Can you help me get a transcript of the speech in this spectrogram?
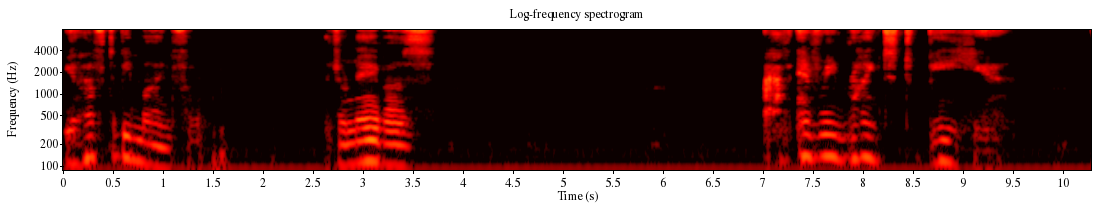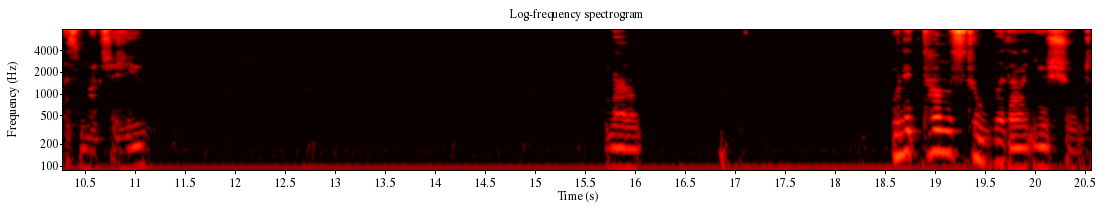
you have to be mindful that your neighbors have every right to be here as much as you. Now, when it comes to whether you should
